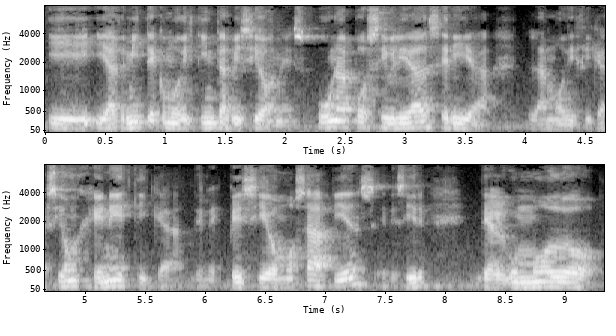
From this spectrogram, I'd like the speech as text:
y, admite como distintas visiones. Una posibilidad sería la modificación genética de la especie Homo sapiens, es decir, de algún modo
